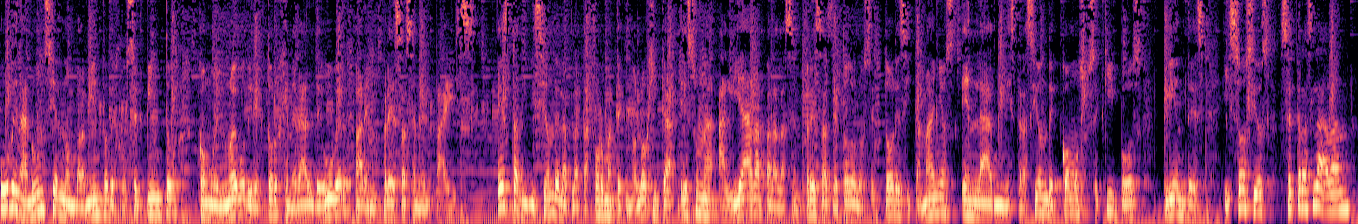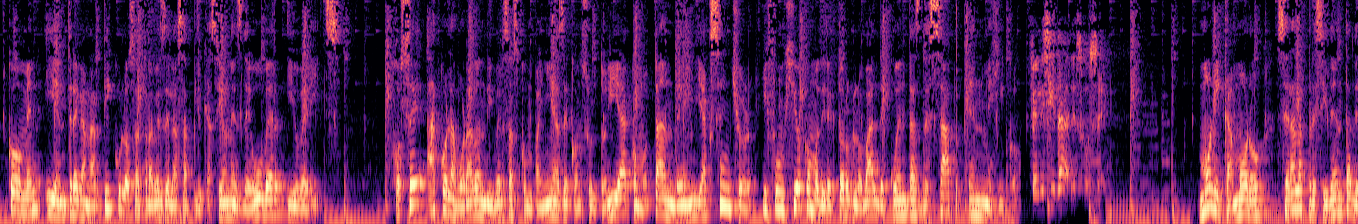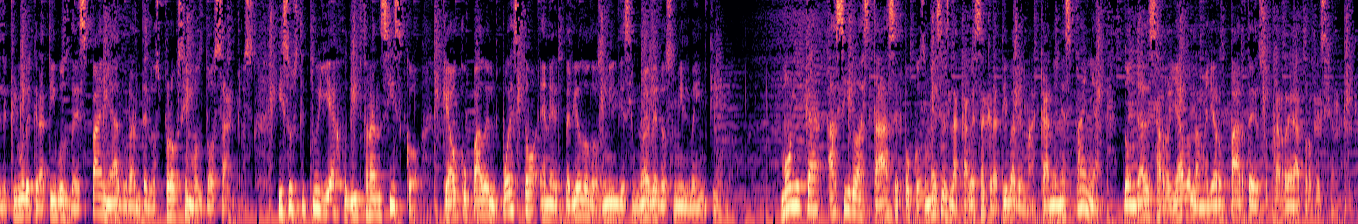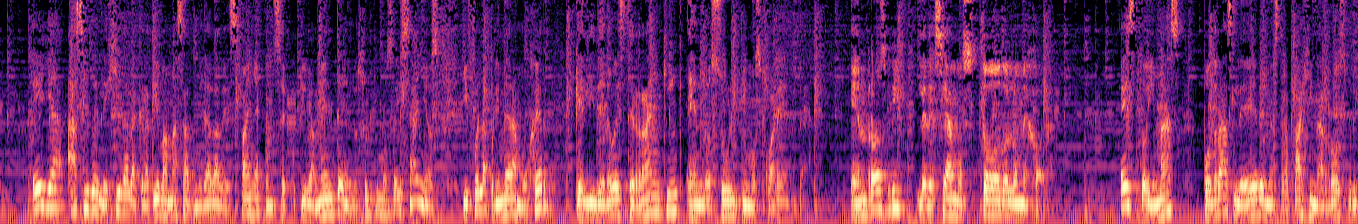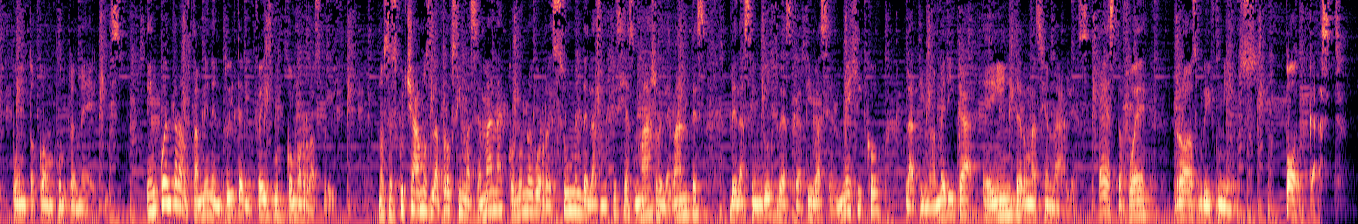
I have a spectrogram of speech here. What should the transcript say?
Uber anuncia el nombramiento de José Pinto como el nuevo director general de Uber para empresas en el país. Esta división de la plataforma tecnológica es una aliada para las empresas de todos los sectores y tamaños en la administración de cómo sus equipos, clientes y socios se trasladan, comen y entregan artículos a través de las aplicaciones de Uber y Uber Eats. José ha colaborado en diversas compañías de consultoría como Tandem y Accenture y fungió como director global de cuentas de SAP en México. Felicidades, José. Mónica Moro será la presidenta del Club de Creativos de España durante los próximos dos años y sustituye a Judith Francisco, que ha ocupado el puesto en el periodo 2019-2021. Mónica ha sido hasta hace pocos meses la cabeza creativa de Macan en España, donde ha desarrollado la mayor parte de su carrera profesional. Ella ha sido elegida la creativa más admirada de España consecutivamente en los últimos seis años y fue la primera mujer que lideró este ranking en los últimos 40. En Rosbrief le deseamos todo lo mejor. Esto y más podrás leer en nuestra página rosbrief.com.mx. Encuéntranos también en Twitter y Facebook como Rosbrief. Nos escuchamos la próxima semana con un nuevo resumen de las noticias más relevantes de las industrias creativas en México, Latinoamérica e internacionales. Esto fue Rosbrief News, podcast.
